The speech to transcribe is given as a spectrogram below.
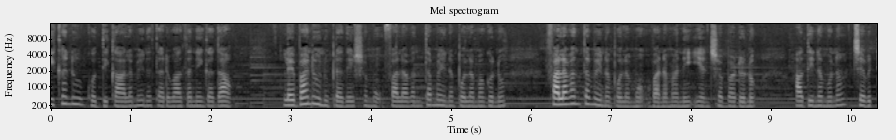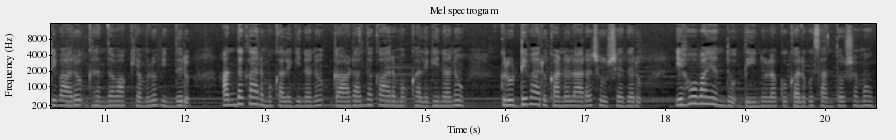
ఇకను కొద్ది కాలమైన తరువాతనే గదా. లెబానోను ప్రదేశము ఫలవంతమైన పొలమగును ఫలవంతమైన పొలము వనమని ఎంచబడును. ఆ దినమున చెవిటివారు గ్రంథవాక్యములు విందురు. అంధకారము కలిగినను గాఢాంధకారము కలిగినను గ్రుడ్డివారు కనులారా చూచెదరు. యహోవయందు దీనులకు కలుగు సంతోషము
